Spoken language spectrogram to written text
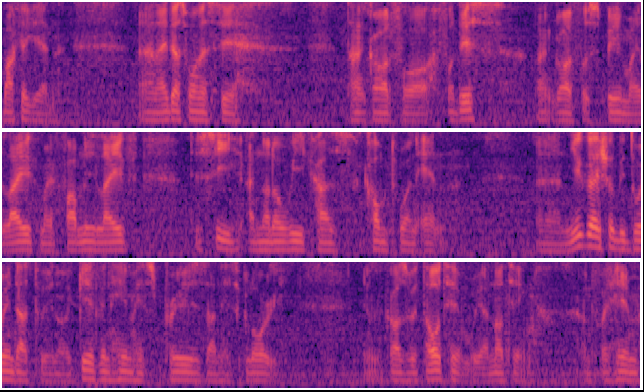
back again. And I just want to say thank God for for this. Thank God for sparing my life my family life to see another week has come to an end and you guys should be doing that too you know giving him his praise and his glory. You know, because without him we are nothing. And for him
